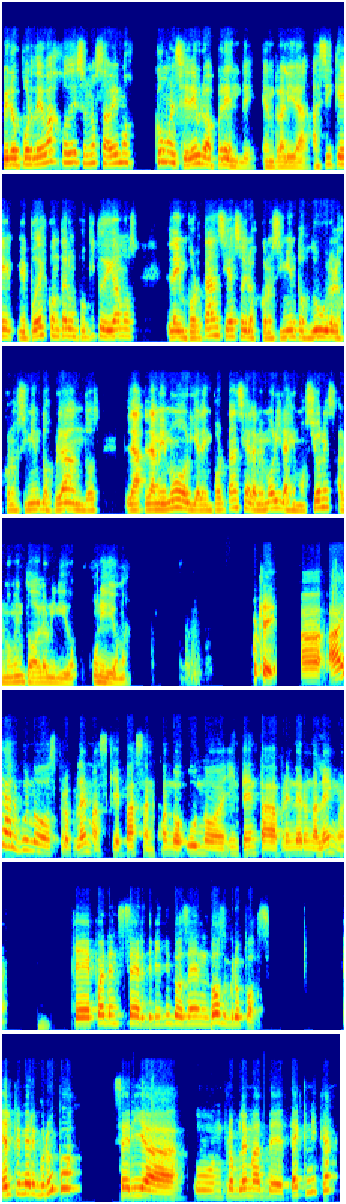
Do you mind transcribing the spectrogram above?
Pero por debajo de eso no sabemos cómo el cerebro aprende en realidad. Así que me podés contar un poquito, digamos, la importancia eso de los conocimientos duros, los conocimientos blandos, la, memoria, la importancia de la memoria y las emociones al momento de hablar un idioma. Ok, ah, hay algunos problemas que pasan cuando uno intenta aprender una lengua que pueden ser divididos en dos grupos. El primer grupo sería un problema de técnica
